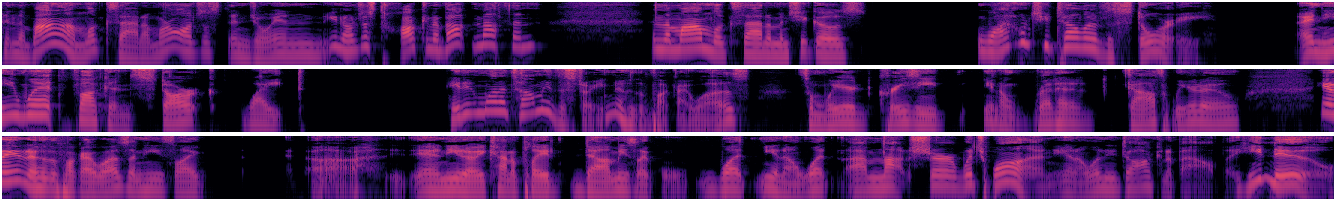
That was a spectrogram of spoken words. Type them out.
and the mom looks at him. We're all just enjoying, you know, just talking about nothing. And the mom looks at him and she goes, "Why don't you tell her the story?" And he went fucking stark white. He didn't want to tell me the story. you knew who the fuck I was. Some weird, crazy, you know, redheaded goth weirdo. You know, he didn't know who the fuck I was. And he's like, uh, and you know, he kind of played dumb. He's like, what, you know, what, I'm not sure which one, you know, what are you talking about? But he knew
